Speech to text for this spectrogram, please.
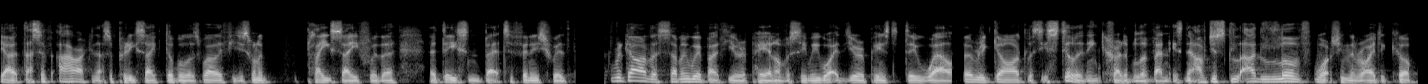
yeah, that's a, I reckon that's a pretty safe double as well if you just want to play safe with a, a decent bet to finish with regardless, I mean, we're both European. Obviously, we wanted Europeans to do well, but regardless, it's still an incredible event, isn't it? I've just, I love watching the Ryder Cup,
